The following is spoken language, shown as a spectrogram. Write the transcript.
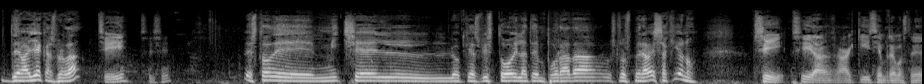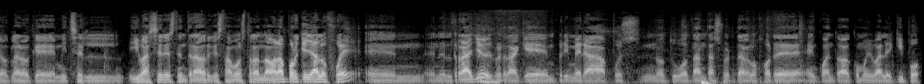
De Vallecas, ¿verdad? Sí, sí, sí. Esto de Mitchell, lo que has visto hoy la temporada, ¿os lo esperabais aquí o no? Sí, sí, aquí siempre hemos tenido claro que Mitchell iba a ser este entrenador que está mostrando ahora porque ya lo fue en, el Rayo. Es verdad que en primera pues no tuvo tanta suerte a lo mejor eh, en cuanto a cómo iba el equipo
